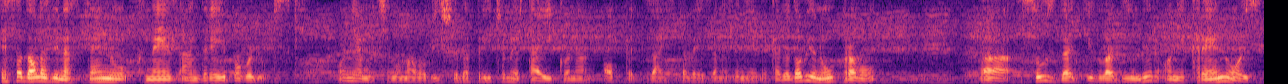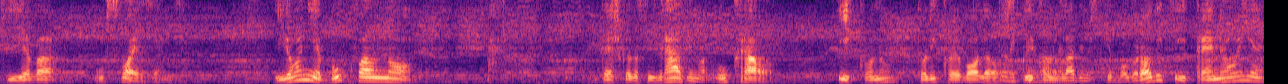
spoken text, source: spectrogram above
E sad dolazi na scenu knez Andrej Bogoljubski. O njemu ćemo malo više da pričamo, jer ta ikona opet zaista vezana za njega. Kada dobio na upravu a, Suzdalj i Vladimir, on je krenuo iz Kijeva u svoje zemlje. I on je bukvalno, teško da se izrazim, ukrao ikonu, toliko je voleo toliko je ikonu voleo. Vladimirske bogorodice i preneo je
